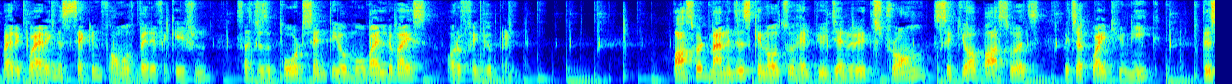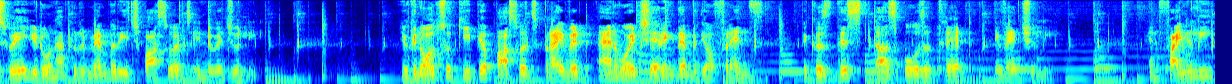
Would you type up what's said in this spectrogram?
by requiring a second form of verification, such as a code sent to your mobile device or a fingerprint. Password managers can also help you generate strong, secure passwords which are quite unique. This way, you don't have to remember each passwords individually. You can also keep your passwords private and avoid sharing them with your friends because this does pose a threat eventually. And finally,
